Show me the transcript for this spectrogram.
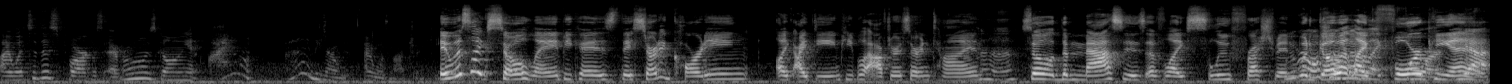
I went to this bar because everyone was going, and I don't. I don't even think I was. I was not drinking. It was like so lame because they started carding, like IDing people after a certain time. Uh-huh. So the masses of like SLU freshmen We would go at up like, 4 p.m. Yeah,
